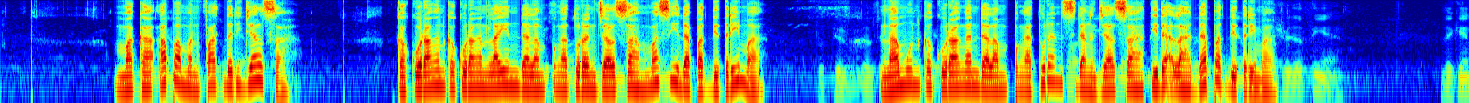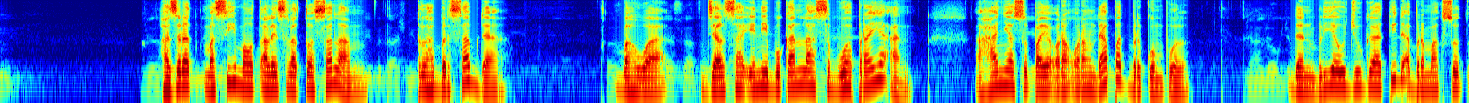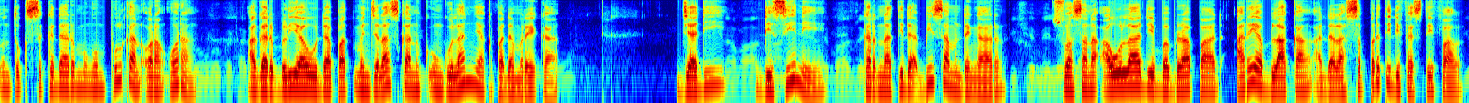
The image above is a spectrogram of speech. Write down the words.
maka apa manfaat dari jalsa? Kekurangan-kekurangan lain dalam pengaturan jalsa masih dapat diterima, namun kekurangan dalam pengaturan sedang jalsa tidaklah dapat diterima. Hazrat Masih Maut alaihissalatu wassalam telah bersabda bahwa Jalsa ini bukanlah sebuah perayaan, hanya supaya orang-orang dapat berkumpul. Dan beliau juga tidak bermaksud untuk sekedar mengumpulkan orang-orang, agar beliau dapat menjelaskan keunggulannya kepada mereka. Jadi, di sini, karena tidak bisa mendengar, suasana aula di beberapa area belakang adalah seperti di festival.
